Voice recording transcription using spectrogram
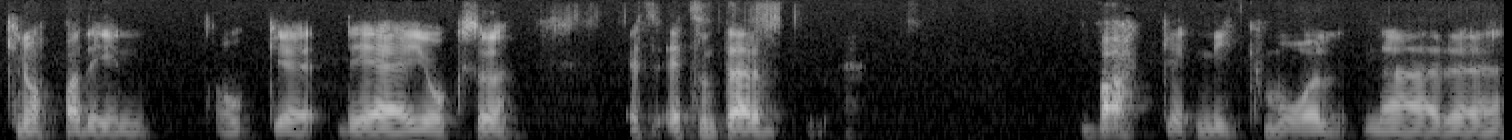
knoppade in. Och det är ju också ett, ett sånt där vackert nickmål när eh,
